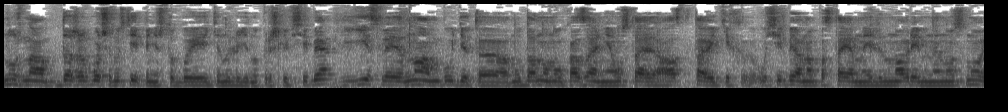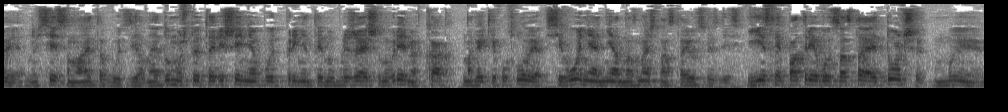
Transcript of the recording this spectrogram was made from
нужно даже в большей степени, чтобы эти ну, люди ну, пришли в себя. Если нам будет э, ну, дано на указание оставить их у себя на постоянной или на временной основе, ну, естественно, это будет сделано. Я думаю, что это решение будет принято ну, в ближайшее время, как, на каких условиях. Сегодня они однозначно остаются здесь. Если потребуется оставить дольше, мы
